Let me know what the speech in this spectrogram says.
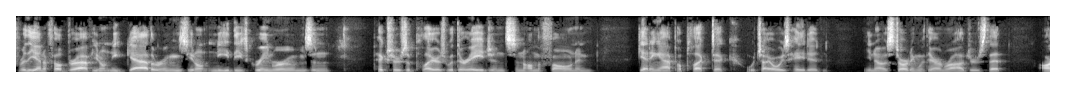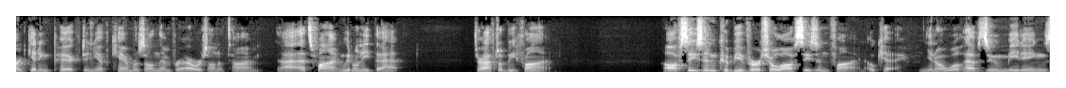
for the NFL draft. You don't need gatherings. You don't need these green rooms and pictures of players with their agents and on the phone and getting apoplectic, which I always hated. You know, starting with Aaron Rodgers that aren't getting picked and you have cameras on them for hours on a time. Ah, that's fine. We don't need that. Draft will be fine. Off season could be a virtual off season. Fine, okay. You know, we'll have Zoom meetings.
